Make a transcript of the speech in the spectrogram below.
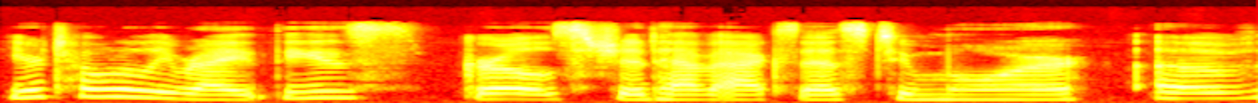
you're totally right. These girls should have access to more of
